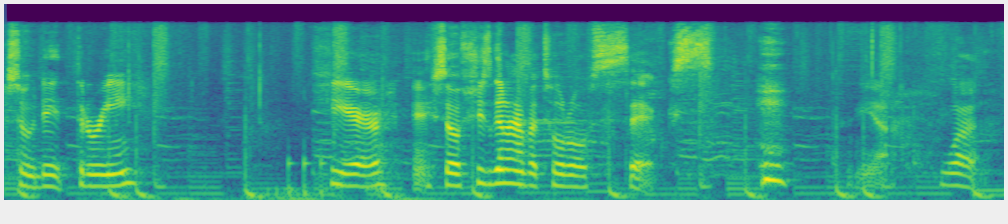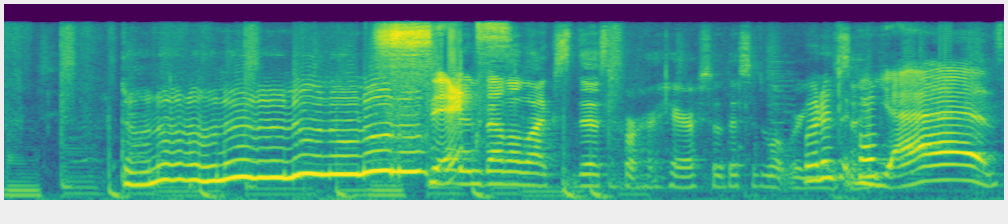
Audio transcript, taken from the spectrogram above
So we did three here. So she's gonna have a total of six. yeah. What? Six? And Bella likes this for her hair, so this is what we're What is using. it called? Yes.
